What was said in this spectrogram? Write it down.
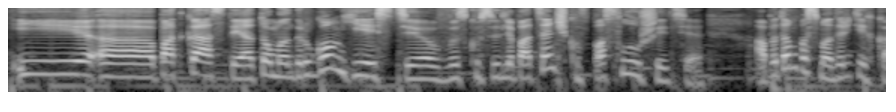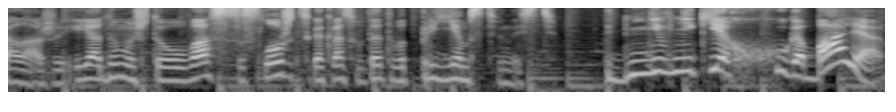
и э, подкасты о том и о другом есть в искусстве для пацанчиков, послушайте, а потом посмотрите их коллажи. И я думаю, что у вас сложится как раз вот эта вот преемственность. В дневнике Хуга Баля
